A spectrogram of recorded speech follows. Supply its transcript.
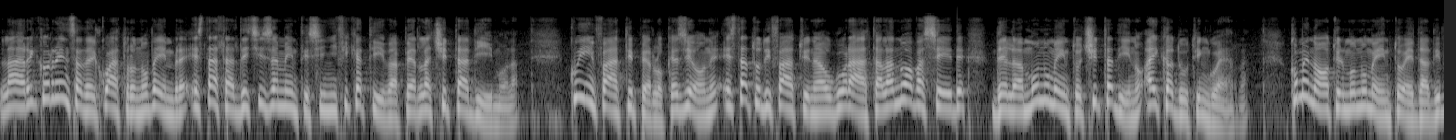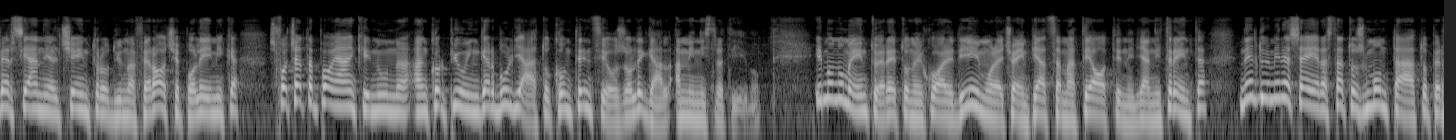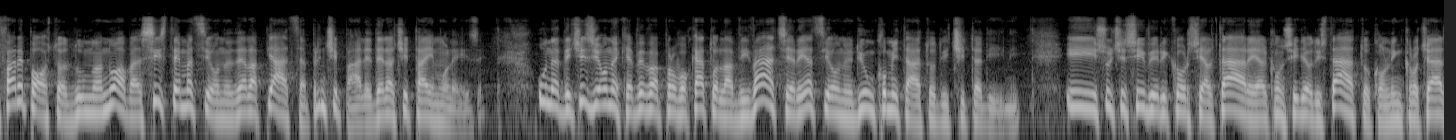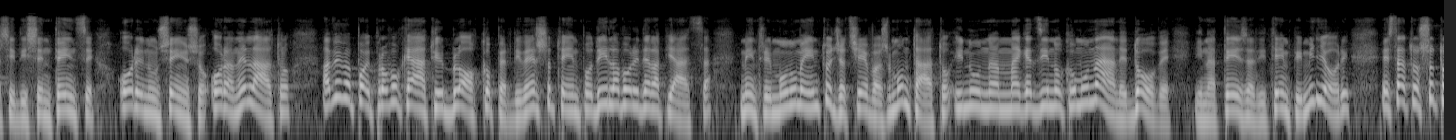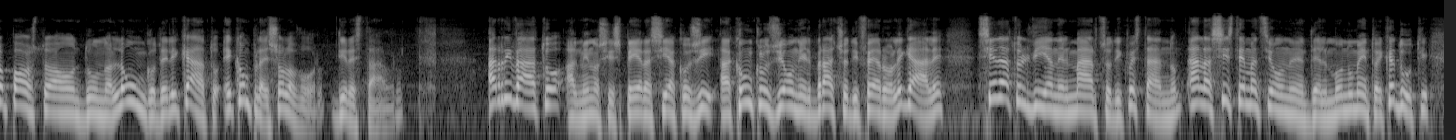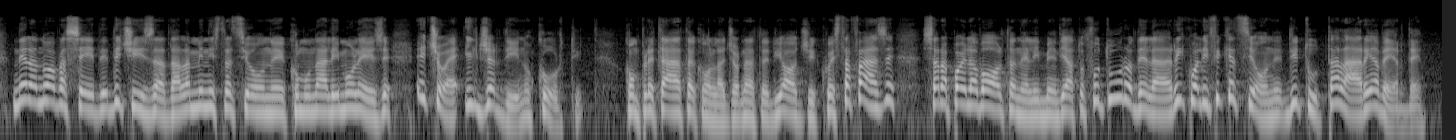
La ricorrenza del 4 novembre è stata decisamente significativa per la città di Imola. Qui infatti per l'occasione è stato di fatto inaugurata la nuova sede del monumento cittadino ai caduti in guerra. Come noto il monumento è da diversi anni al centro di una feroce polemica, sfociata poi anche in un ancor più ingarbugliato contenzioso legal amministrativo. Il monumento, eretto nel cuore di Imola, cioè in piazza Matteotti negli anni 30, nel 2006 era stato smontato per fare posto ad una nuova sistemazione della piazza principale della città imolese. Una decisione che aveva provocato la vivace reazione di un comitato di cittadini. I successivi ricorsi al TARE e al Consiglio di Stato, con l'incrociarsi di sentenze ora in un senso, ora nell'altro, aveva poi provocato il blocco per diverso tempo dei lavori della piazza, mentre il monumento giaceva smontato montato in un magazzino comunale dove, in attesa di tempi migliori, è stato sottoposto ad un lungo, delicato e complesso lavoro di restauro. Arrivato, almeno si spera sia così, a conclusione il braccio di ferro legale, si è dato il via nel marzo di quest'anno alla sistemazione del monumento ai caduti nella nuova sede decisa dall'amministrazione comunale imolese, e cioè il Giardino Curti. Completata con la giornata di oggi questa fase, sarà poi la volta nell'immediato futuro della riqualificazione di tutta l'area verde.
